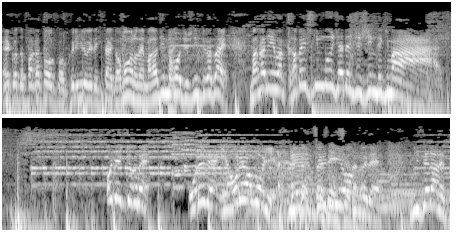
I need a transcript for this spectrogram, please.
えーこのバカトークを繰り広げていきたいと思うので、マガジンの方を受信してください。マガジンは壁新聞社で受信できます。ほいで1曲目。俺で、いや、俺はも ういいよ。ね、それ先週だ音楽で見せられて。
